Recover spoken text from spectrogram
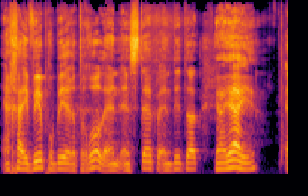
En ga je weer proberen te rollen en, en steppen en dit, dat. Ja, jij hè?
